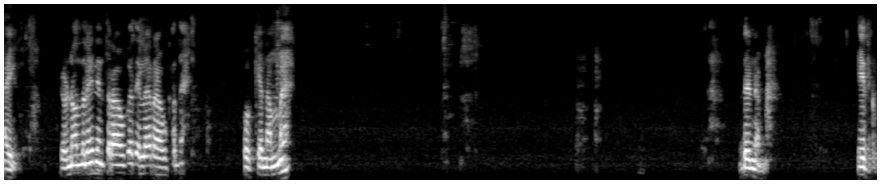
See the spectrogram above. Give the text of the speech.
అయిపో రెండు వందలైన ఇంత రావు కదా ఇలా రావు కదా. ఓకేనమ్మా. దండమ్మా ఇదిగో.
